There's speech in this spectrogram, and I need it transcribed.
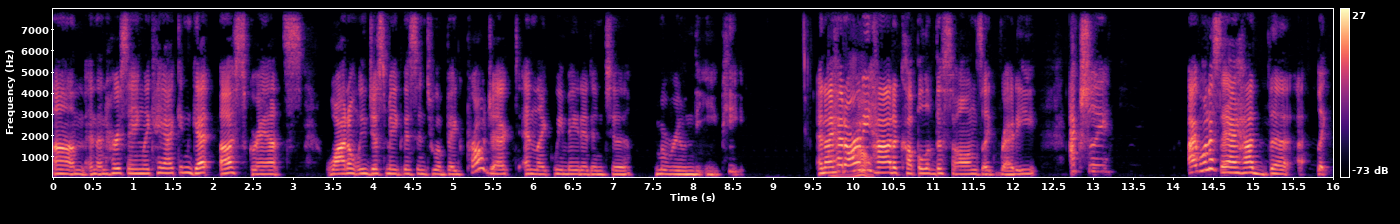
Um, and then her saying, like, hey, I can get us grants. Why don't we just make this into a big project? And like we made it into Maroon the EP. And I had already Wow. had a couple of the songs like ready. Actually, I want to say I had the like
